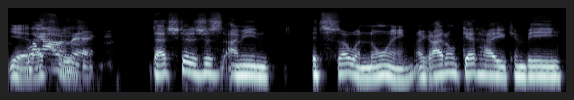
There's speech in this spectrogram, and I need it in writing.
yeah, that wow, shit is- that shit is just i mean it's so annoying like i don't get how you can be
